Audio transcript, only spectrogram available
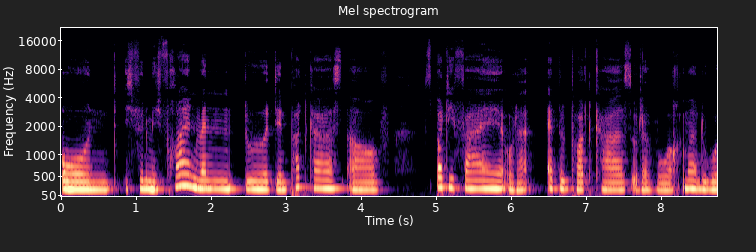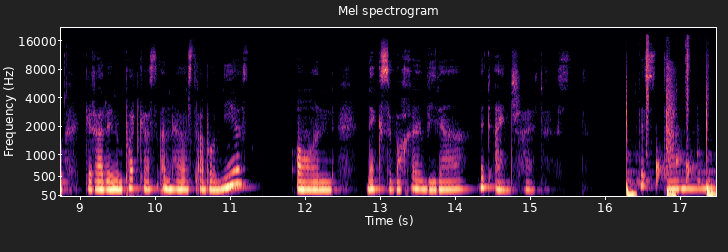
Und ich würde mich freuen, wenn du den Podcast auf Spotify oder Apple Podcast oder wo auch immer du gerade den Podcast anhörst, abonnierst und nächste Woche wieder mit einschaltest. Bis dann.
